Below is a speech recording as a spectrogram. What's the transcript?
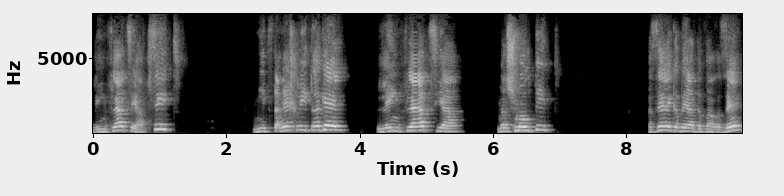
לאינפלציה אפסית נצטרך להתרגל לאינפלציה משמעותית. אז זה לגבי הדבר הזה,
